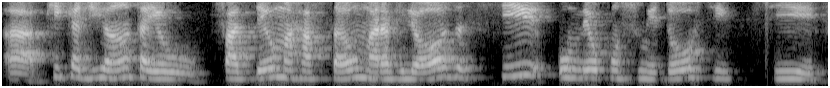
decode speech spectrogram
ah, que, que adianta eu fazer uma ração maravilhosa se o meu consumidor, se, se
